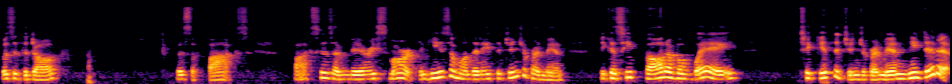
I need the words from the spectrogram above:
Was it the dog? Was a fox. Foxes are very smart, and he's the one that ate the gingerbread man because he thought of a way to get the gingerbread man, and he did it.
